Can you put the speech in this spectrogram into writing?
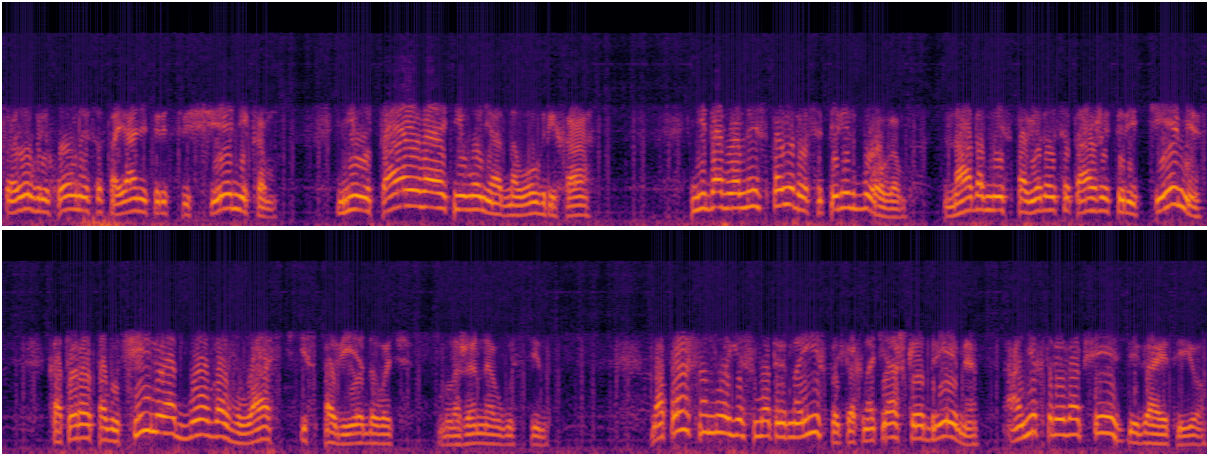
свое греховное состояние перед священником, не утаивая от него ни одного греха. Недовольно исповедоваться перед Богом, надо мне исповедоваться также перед теми, которые получили от Бога власть исповедовать. Блаженный Августин. Напрасно многие смотрят на исповедь, как на тяжкое бремя, а некоторые вообще избегают ее.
